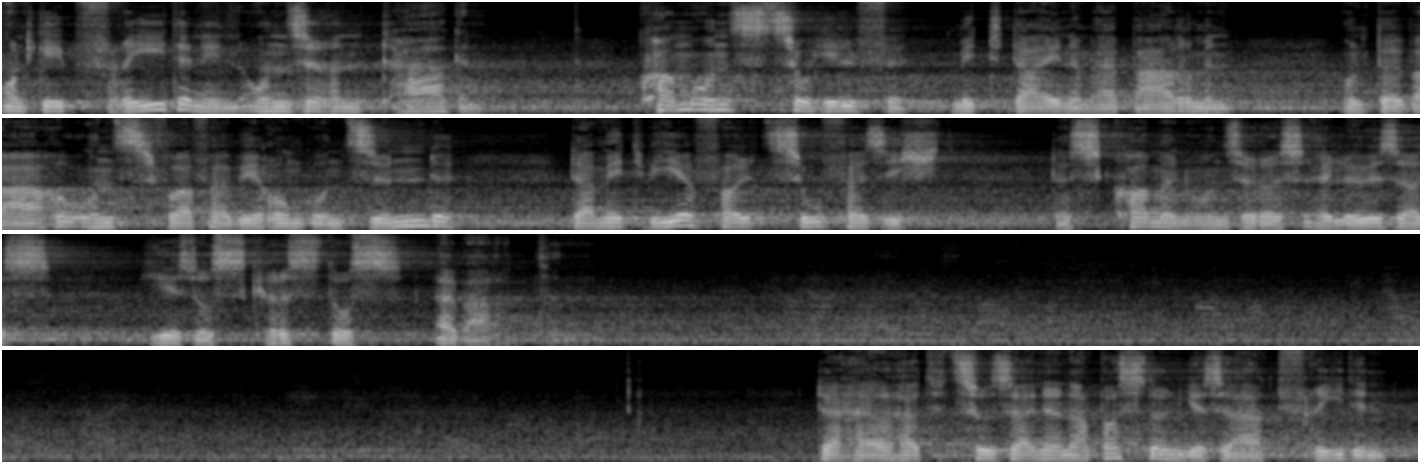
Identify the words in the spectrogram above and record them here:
und gib Frieden in unseren Tagen. Komm uns zu Hilfe mit deinem Erbarmen und bewahre uns vor Verwirrung und Sünde, damit wir voll Zuversicht das Kommen unseres Erlösers Jesus Christus erwarten. Der Herr hat zu seinen Aposteln gesagt, Frieden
